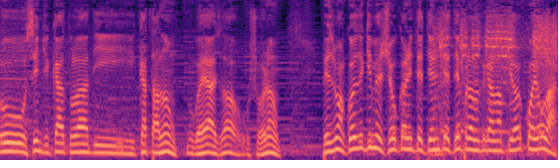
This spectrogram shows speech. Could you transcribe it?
o, sindicato lá de Catalão, no Goiás, lá, o Chorão? Fez uma coisa que mexeu com a NTT, a NTT, pra não ficar na pior, correu lá.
